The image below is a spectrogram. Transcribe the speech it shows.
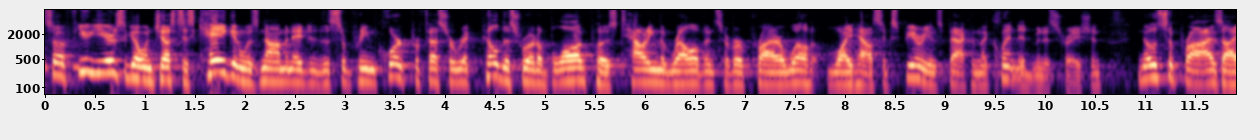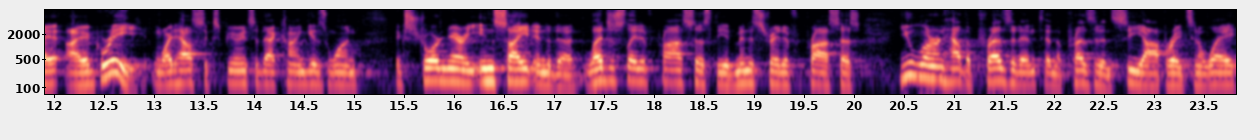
So a few years ago, when Justice Kagan was nominated to the Supreme Court, Professor Rick Pildes wrote a blog post touting the relevance of her prior White House experience back in the Clinton administration. No surprise, I, I agree. White House experience of that kind gives one extraordinary insight into the legislative process, the administrative process. You learn how the president and the presidency operates in a way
